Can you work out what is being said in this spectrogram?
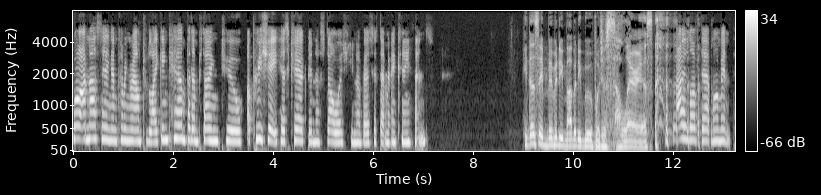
Well, I'm not saying I'm coming around to liking him, but I'm starting to appreciate his character in the Star Wars universe, if that makes any sense. He does say bibbity bobbity boop, which is hilarious. I love that moment.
